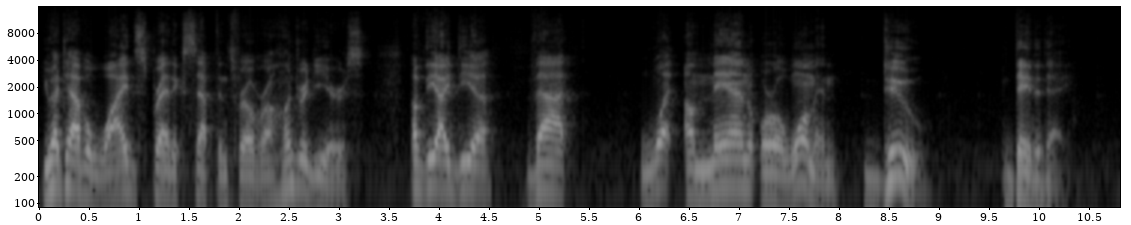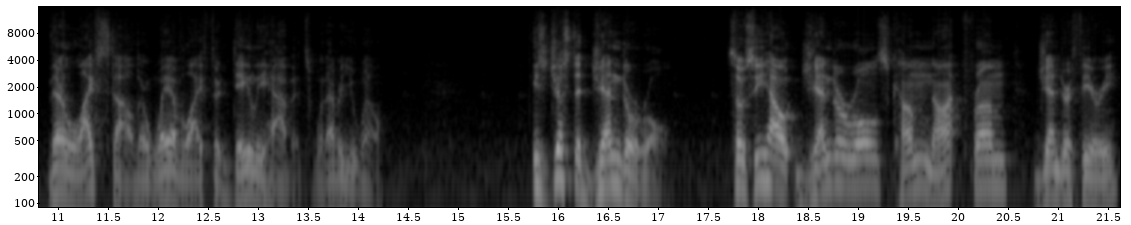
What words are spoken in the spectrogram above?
you had to have a widespread acceptance for over 100 years of the idea that what a man or a woman do day to day, their lifestyle, their way of life, their daily habits, whatever you will, is just a gender role. So, see how gender roles come not from gender theory,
